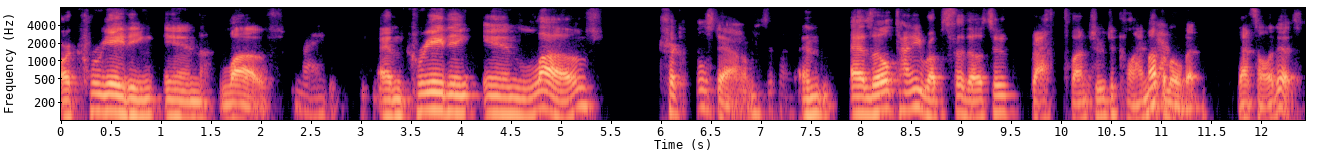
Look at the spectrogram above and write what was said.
are creating in love. Right. And creating in love trickles down and add little tiny ropes for those to grasp onto to climb up a little bit. That's all it is.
